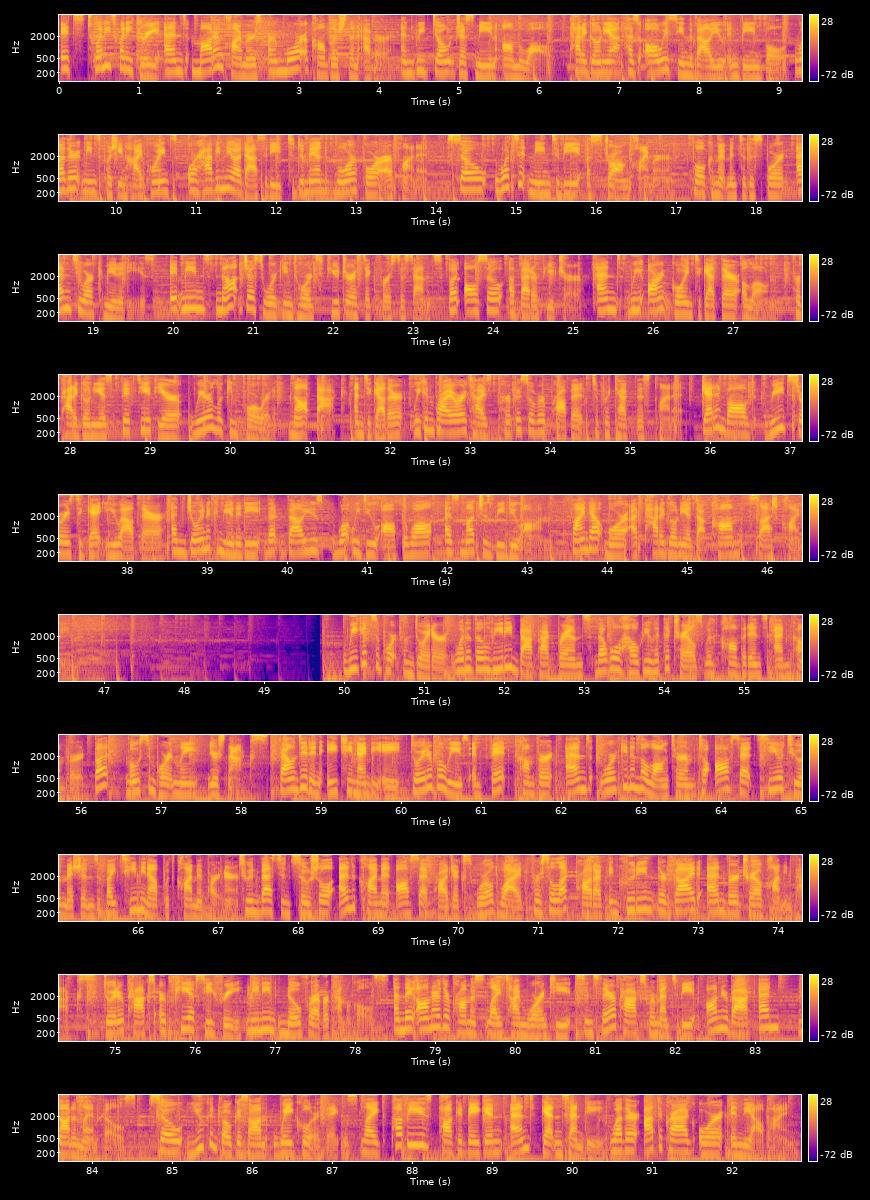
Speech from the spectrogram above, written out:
It's 2023, and modern climbers are more accomplished than ever, and we don't just mean on the wall. Patagonia has always seen the value in being bold, whether it means pushing high points or having the audacity to demand more for our planet. So, what's it mean to be a strong climber? Full commitment to the sport and to our communities. It means not just working towards futuristic first ascents, but also a better future. And we aren't going to get there alone. For Patagonia's 50th year, we're looking forward, not back. And together, we can prioritize purpose over profit to protect this planet. Get involved, read stories to get you out there, and join a community that values what we do off the wall as much as we do on. Find out more at patagonia.com slash climbing. We get support from Deuter, one of the leading backpack brands that will help you hit the trails with confidence and comfort. But most importantly, your snacks. Founded in 1898, Deuter believes in fit, comfort, and working in the long term to offset CO2 emissions by teaming up with Climate Partner to invest in social and climate offset projects worldwide for select product, including their guide and Vertrail climbing packs. Deuter packs are PFC free, meaning no forever chemicals, and they honor their promised lifetime warranty since their packs were meant to be on your back and not in landfills. So you can focus on way cooler things like puppies, pocket bacon, and getting sendy, whether at the crag or in the alpine.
